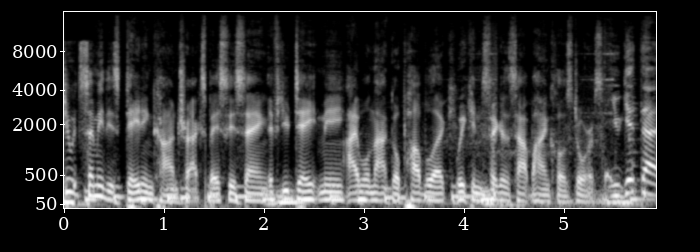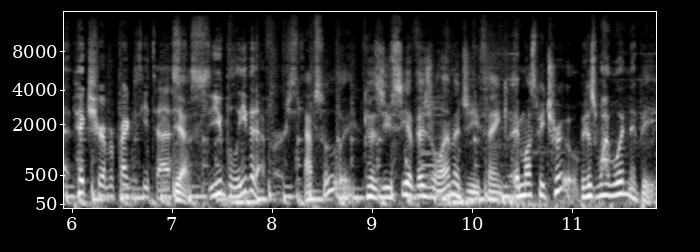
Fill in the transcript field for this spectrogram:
She would send me these dating contracts basically saying, if you date me, I will not go public. We can figure this out behind closed doors. You get that picture of a pregnancy test. Yes. Do you believe it at first? Absolutely. Because you see a visual image and you think, it must be true. Because why wouldn't it be?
